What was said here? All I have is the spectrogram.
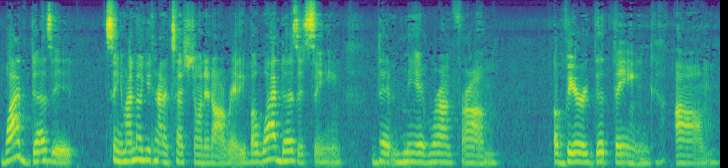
why does it seem, I know you kind of touched on it already, but why does it seem that men run from a very good thing um,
